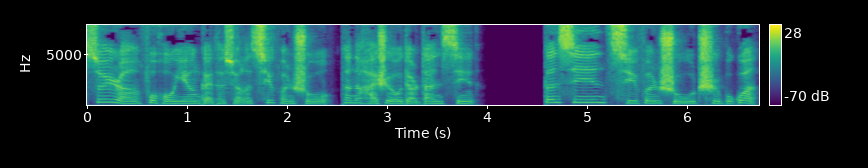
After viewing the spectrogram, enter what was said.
虽然傅红英给他选了七分熟，但他还是有点担心，担心七分熟吃不惯。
